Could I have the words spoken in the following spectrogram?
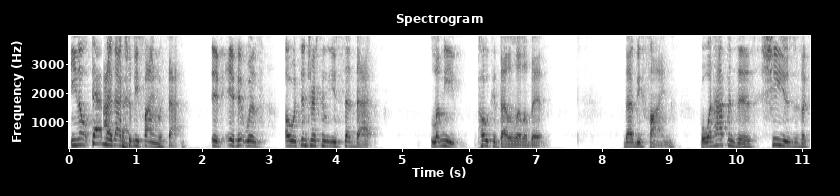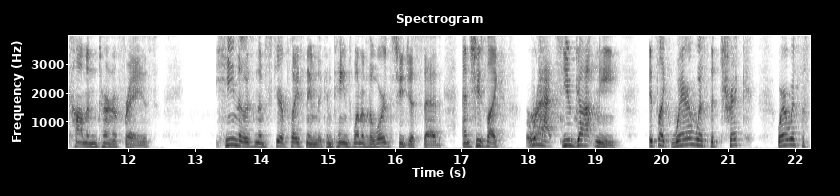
You know, That I'd actually be fine with that. If if it was, oh, it's interesting that you said that. Let me poke at that a little bit. That'd be fine. But what happens is she uses a common turn of phrase. He knows an obscure place name that contains one of the words she just said, and she's like, rats, you got me. It's like, where was the trick? Where was the.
